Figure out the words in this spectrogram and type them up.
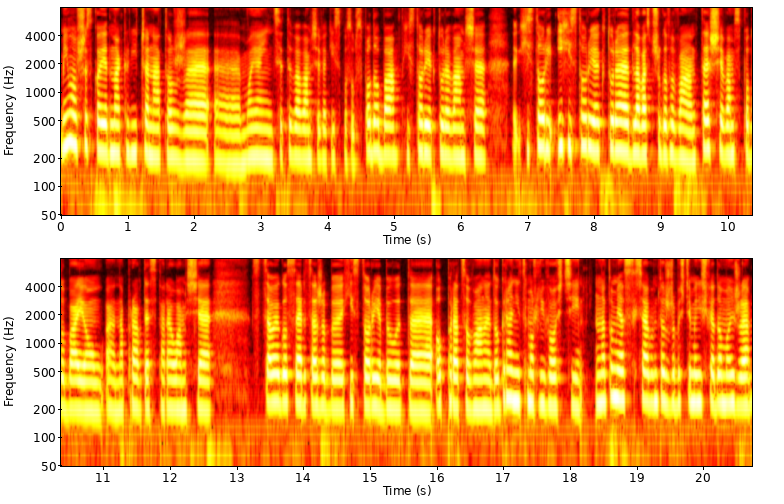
Mimo wszystko jednak liczę na to, że e, moja inicjatywa Wam się w jakiś sposób spodoba. Historie, które Wam się, historie i historie, które dla Was przygotowałam, też się Wam spodobają. E, naprawdę starałam się z całego serca, żeby historie były te opracowane do granic możliwości. Natomiast chciałabym też, żebyście mieli świadomość, że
